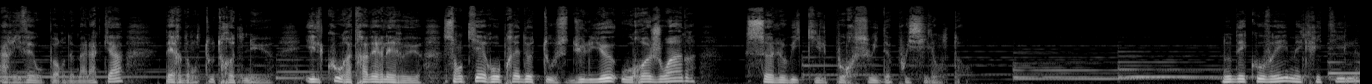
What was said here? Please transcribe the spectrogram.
Arrivé au port de Malacca, perdant toute retenue, il court à travers les rues, s'enquiert auprès de tous du lieu où rejoindre celui qu'il poursuit depuis si longtemps. Nous découvrîmes, écrit-il,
